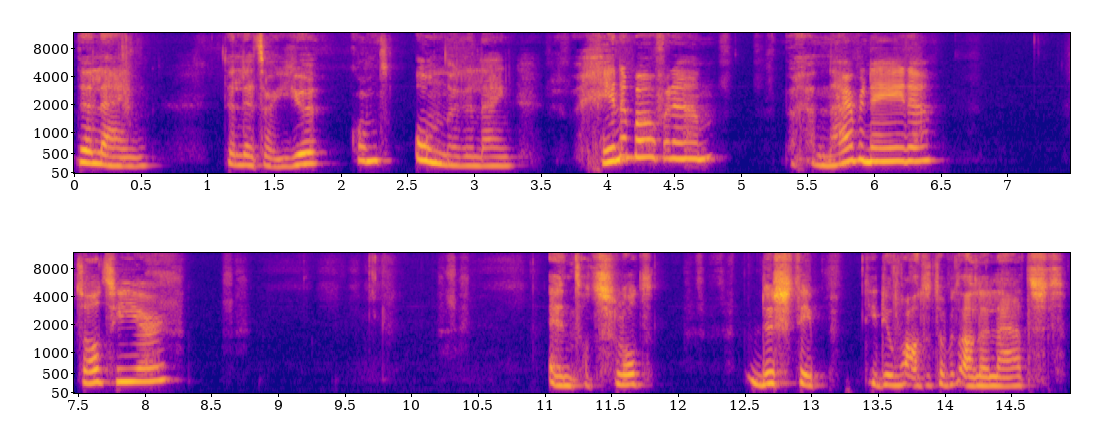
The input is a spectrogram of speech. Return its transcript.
de lijn. De letter j komt onder de lijn. We beginnen bovenaan. We gaan naar beneden. Tot hier. En tot slot de stip. Die doen we altijd op het allerlaatst.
